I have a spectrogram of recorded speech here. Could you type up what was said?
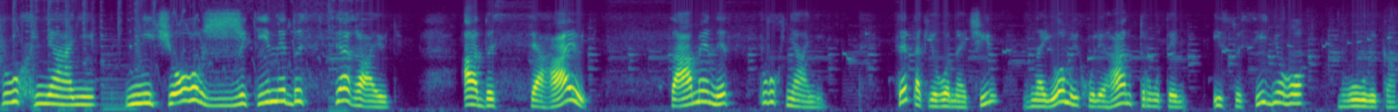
слухняні, нічого в житті не досягають, а досягають саме неслухняні. Це так його навчив знайомий хуліган Трутень із сусіднього вулика.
